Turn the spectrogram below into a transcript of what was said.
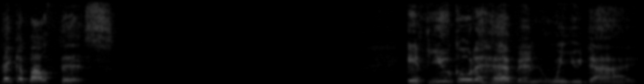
think about this. If you go to heaven when you die,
